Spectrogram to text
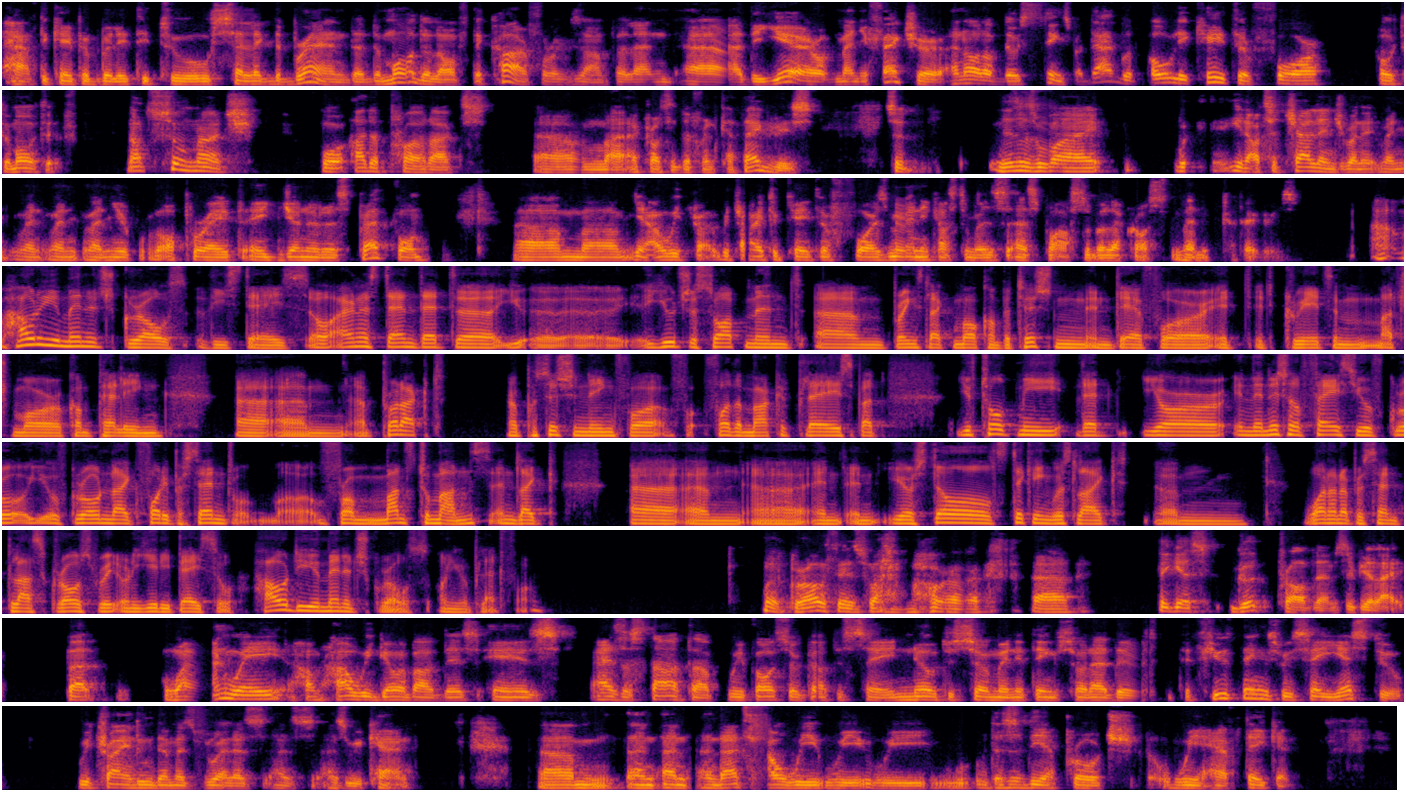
have the capability to select the brand, the model of the car, for example, and uh, the year of manufacture and all of those things. But that would only cater for automotive, not so much for other products um, across the different categories. So this is why you know it's a challenge when it, when when when you operate a generalist platform. Um, um, you know, we try we try to cater for as many customers as possible across many categories. Uh, how do you manage growth these days? So I understand that uh, you, uh, a huge assortment um, brings like more competition, and therefore it it creates a much more compelling uh, um, product positioning for, for for the marketplace. But you've told me that you're in the initial phase you've grown you've grown like 40% from month to month and like uh, um, uh, and and you're still sticking with like um, 100% plus growth rate on a yearly basis. So how do you manage growth on your platform? Well, growth is one of our uh, biggest good problems, if you like. But one way how, we go about this is as a startup, we've also got to say no to so many things so that the, the few things we say yes to, we try and do them as well as, as, as we can. Um, and, and, and that's how we, we, we, this is the approach we have taken.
